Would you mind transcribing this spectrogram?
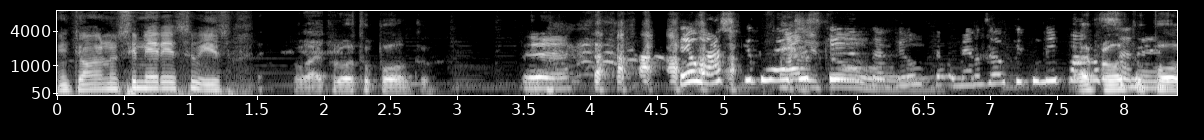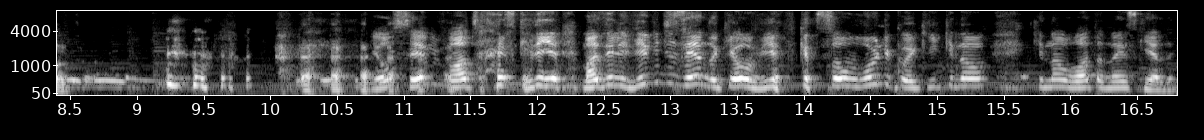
Então eu não se mereço isso. Vai para outro ponto. É. Eu acho que tu é de esquerda, viu? Pelo menos é o que tu me passa, Vai para outro né? ponto. Eu sempre voto na esquerda, mas ele vive dizendo que eu ouvi, porque eu sou o único aqui que não, que não vota na esquerda.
